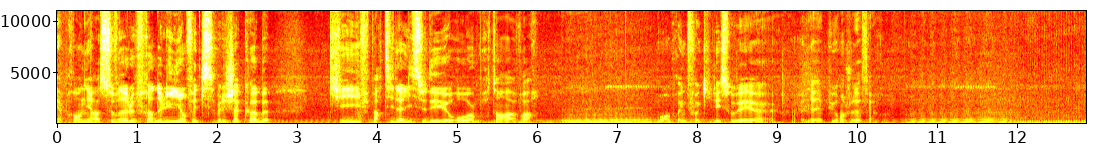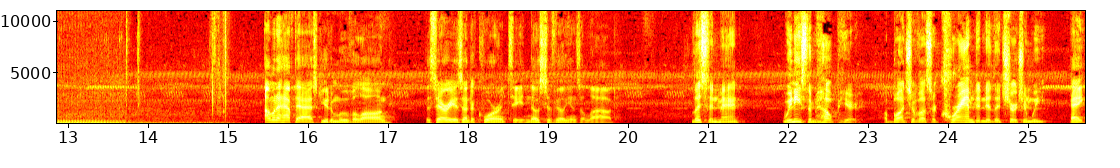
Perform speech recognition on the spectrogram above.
Et après, on ira sauver le frère de Lily, en fait, qui s'appelle Jacob, qui fait partie de la liste des héros importants à avoir. Bon, après, une fois qu'il est sauvé, euh, on va dire, il n'y a plus grand chose à faire. Quoi. I'm gonna have to ask you to move along. This area is under quarantine. No civilians allowed. Listen, man, we need some help here. A bunch of us are crammed into the church and we. Hey,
